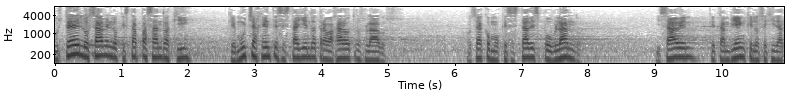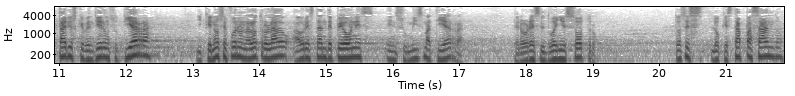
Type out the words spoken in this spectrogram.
Ustedes lo saben lo que está pasando aquí, que mucha gente se está yendo a trabajar a otros lados. O sea, como que se está despoblando. Y saben que también que los ejidatarios que vendieron su tierra y que no se fueron al otro lado, ahora están de peones en su misma tierra, pero ahora es el dueño es otro. Entonces, lo que está pasando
